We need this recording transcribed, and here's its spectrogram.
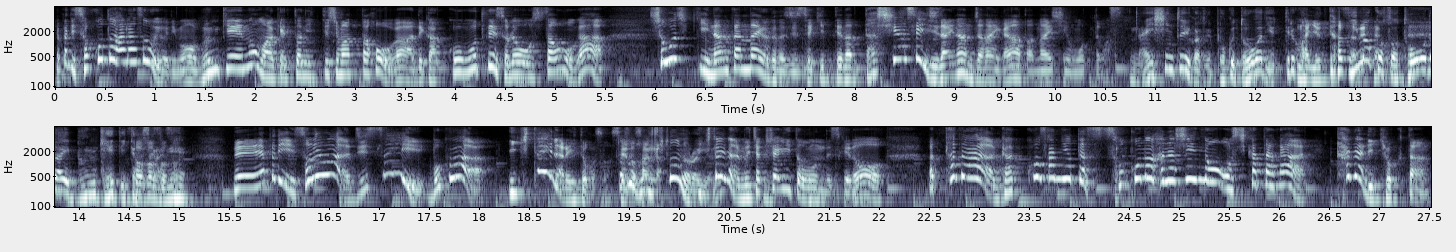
やっぱりそこと争うよりも文系のマーケットに行ってしまった方がで学校ごとでそれを押した方が正直難関大学の実績っていうのは出しやすい時代なんじゃないかなとは内心思ってます。内心というか僕動画で言ってるから、まあ言ってますよね。今こそ東大文系って言ってますからね。そうそうそうそう。でやっぱりそれは実際僕は行きたいならいいと思うんですよ。生徒さんが。行きたいならいいよね。行きたいならめちゃくちゃいいと思うんですけど、まあただ学校さんによってはそこの話の押し方がかなり極端。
